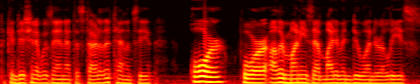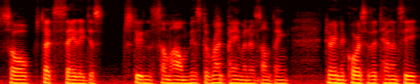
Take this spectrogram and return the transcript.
the condition it was in at the start of the tenancy, or for other monies that might have been due under a lease. So let's say they just students somehow missed a rent payment or something during the course of the tenancy,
